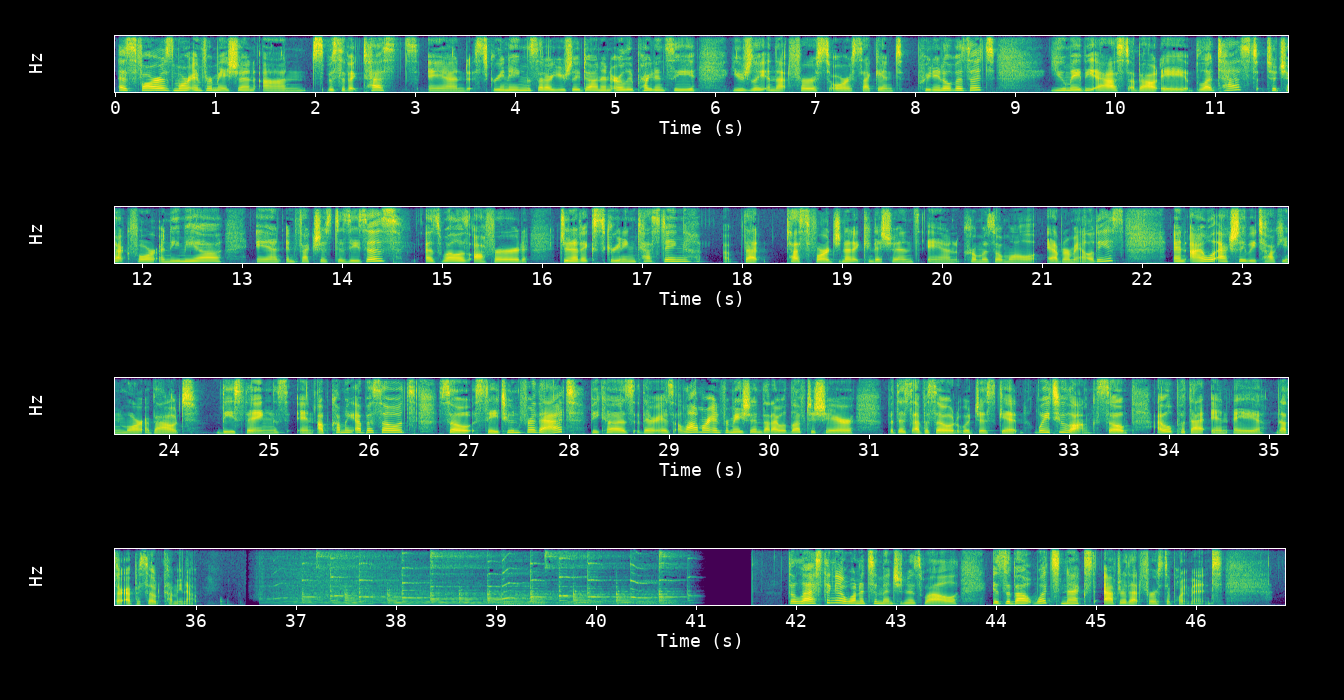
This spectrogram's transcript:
As far as more information on specific tests and screenings that are usually done in early pregnancy, usually in that first or second prenatal visit, you may be asked about a blood test to check for anemia and infectious diseases, as well as offered genetic screening testing uh, that tests for genetic conditions and chromosomal abnormalities. And I will actually be talking more about these things in upcoming episodes. So stay tuned for that because there is a lot more information that I would love to share, but this episode would just get way too long. So I will put that in a, another episode coming up. The last thing I wanted to mention as well is about what's next after that first appointment.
